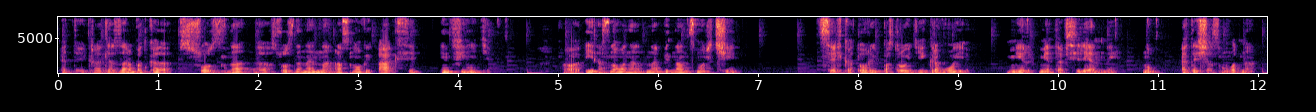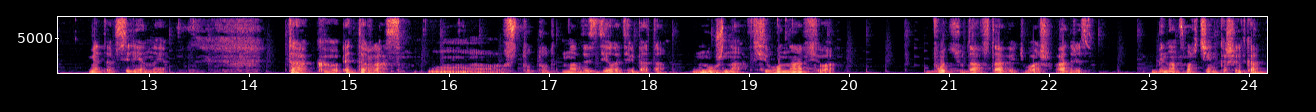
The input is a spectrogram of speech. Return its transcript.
это игра для заработка, создана, созданная на основе Axie Infinity. А, и основана на Binance Smart Chain, цель которой построить игровой мир метавселенной. Ну, это сейчас модно, метавселенная. Так, это раз. Что тут надо сделать, ребята? Нужно всего-навсего вот сюда вставить ваш адрес Binance Smart Chain кошелька,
